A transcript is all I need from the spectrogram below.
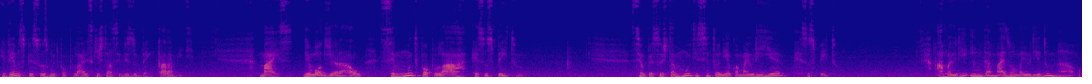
e vemos pessoas muito populares que estão a serviço do bem, claramente. Mas, de um modo geral, ser muito popular é suspeito. Se uma pessoa está muito em sintonia com a maioria, é suspeito a maioria, ainda mais uma maioria do mal,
